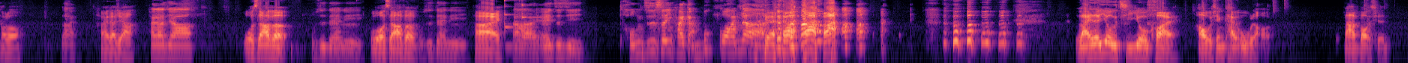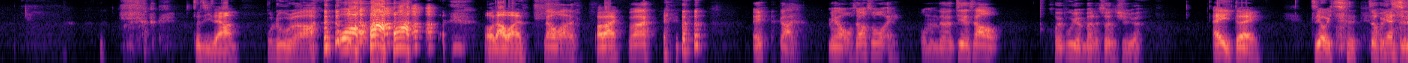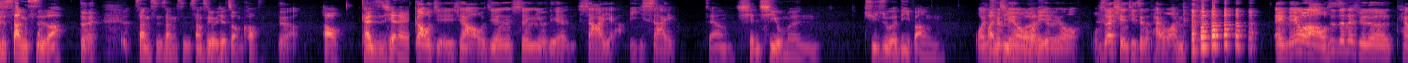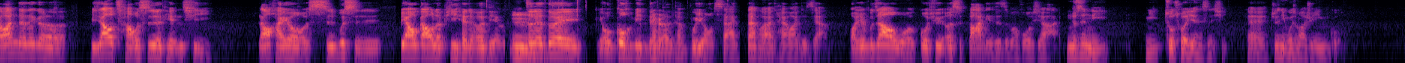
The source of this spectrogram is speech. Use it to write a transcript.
好喽，来，嗨大家，嗨大家，我是阿粉，我是 Danny，我是阿粉，我是 Danny，嗨，嗨，哎，自己通知声音还敢不关呢、来的又急又快。好，我先开勿扰了，那很抱歉。这集怎样？不录了啊，哇！我打完，那完，拜拜。拜拜。哎，干，没有，我是要说，哎，我们的介绍回复原本的顺序了，哎、对，只有一次，只有一应该是次，上次吧？对，上次，上次，上次有一些状况。对啊。好，开始之前嘞，告解一下，我今天声音有点沙哑，鼻塞，这样嫌弃我们居住的地方，完全没有，完很恶劣全没有，我是在嫌弃整个台湾。哎、没有啦，我是真的觉得台湾的那个比较潮湿的天气，然后还有时不时飙高 的 PM 二点五，嗯，真的对有过敏的人很不友善。但回来台湾就这样，完全不知道我过去二十八年是怎么活下来。就是你，你做错一件事情。哎、就是你为什么要去英国？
